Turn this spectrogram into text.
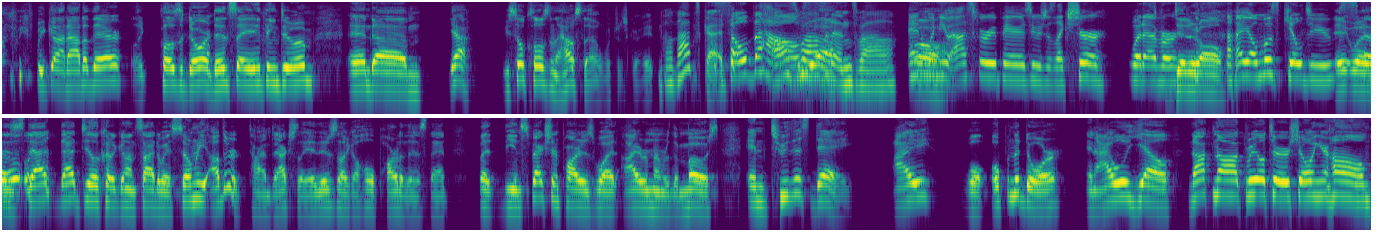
we got out of there, like closed the door, didn't say anything to him, and um, yeah, we still closed in the house though, which was great. Well, that's good. Sold the house. All's well Yeah. that ends well. And when Oh. you asked for repairs, he was just like, sure, whatever. Did it all. I almost killed you. It so- was that that deal could have gone sideways so many other times actually. There's like a whole part of this that but the inspection part is what I remember the most. And to this day, I will open the door and I will yell, knock knock, realtor showing your home.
